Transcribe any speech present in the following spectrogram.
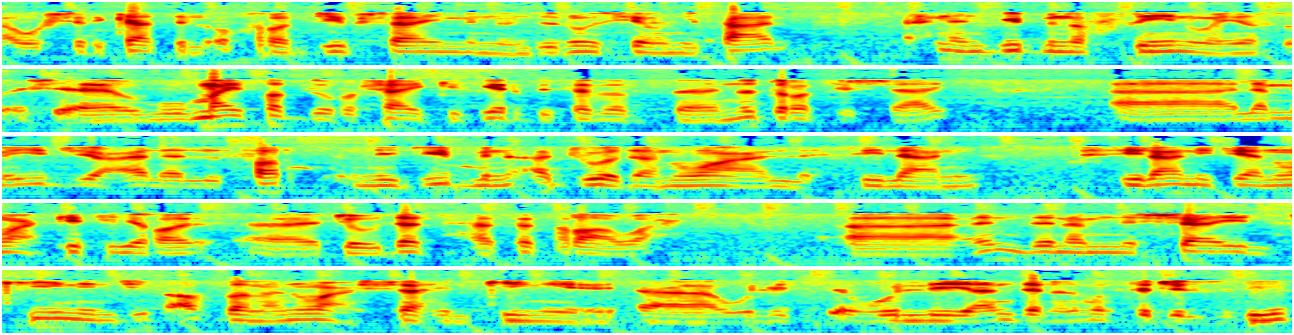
أو الشركات الأخرى تجيب شاي من إندونيسيا ونيبال. إحنا نجيب من الصين وما يصدروا شاي كثير بسبب ندرة الشاي. آه لما يجي على الفرق نجيب من أجود أنواع السيلاني. السيلاني في أنواع كثيرة آه جودتها تتراوح. آه عندنا من الشاي الكيني نجيب أفضل أنواع الشاي الكيني آه واللي واللي عندنا المنتج الجديد.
